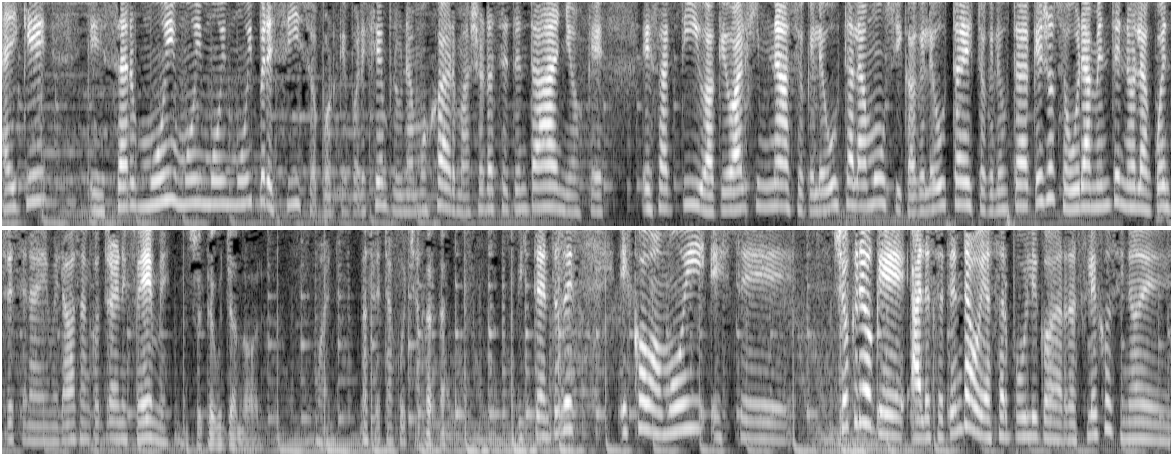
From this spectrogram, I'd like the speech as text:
hay que eh, ser muy, muy, muy, muy preciso, porque, por ejemplo, una mujer mayor a 70 años que es activa, que va al gimnasio, que le gusta la música, que le gusta esto, que le gusta aquello, seguramente no la encuentres en AM, la vas a encontrar en FM. Se está escuchando ahora. Bueno, no se está escuchando. ¿Viste? Entonces, es como muy, este, yo creo que a los 70 voy a ser público de reflejo, sino de,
